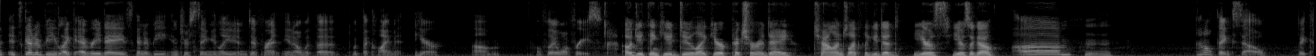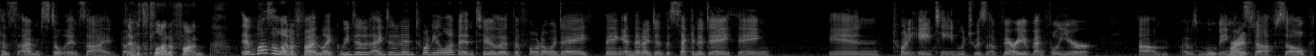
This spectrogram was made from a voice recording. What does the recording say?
it's gonna be like every day is gonna be interestingly and different. You know, with the with the climate here. Um, hopefully, it won't freeze. Oh, do you think you'd do like your picture a day challenge like like you did years years ago? Um, hmm. I don't think so because I'm still inside. But That was a lot of fun. It was a lot of fun. Like we did it. I did it in 2011 too. The the photo a day thing, and then I did the second a day thing in 2018, which was a very eventful year. Um, I was moving Right. and stuff, so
